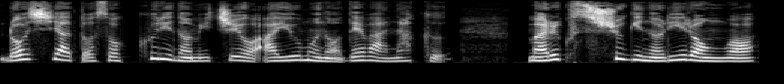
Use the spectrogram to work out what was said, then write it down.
ロシアとそっくりの道を歩むのではなく、マルクス主義の理論を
